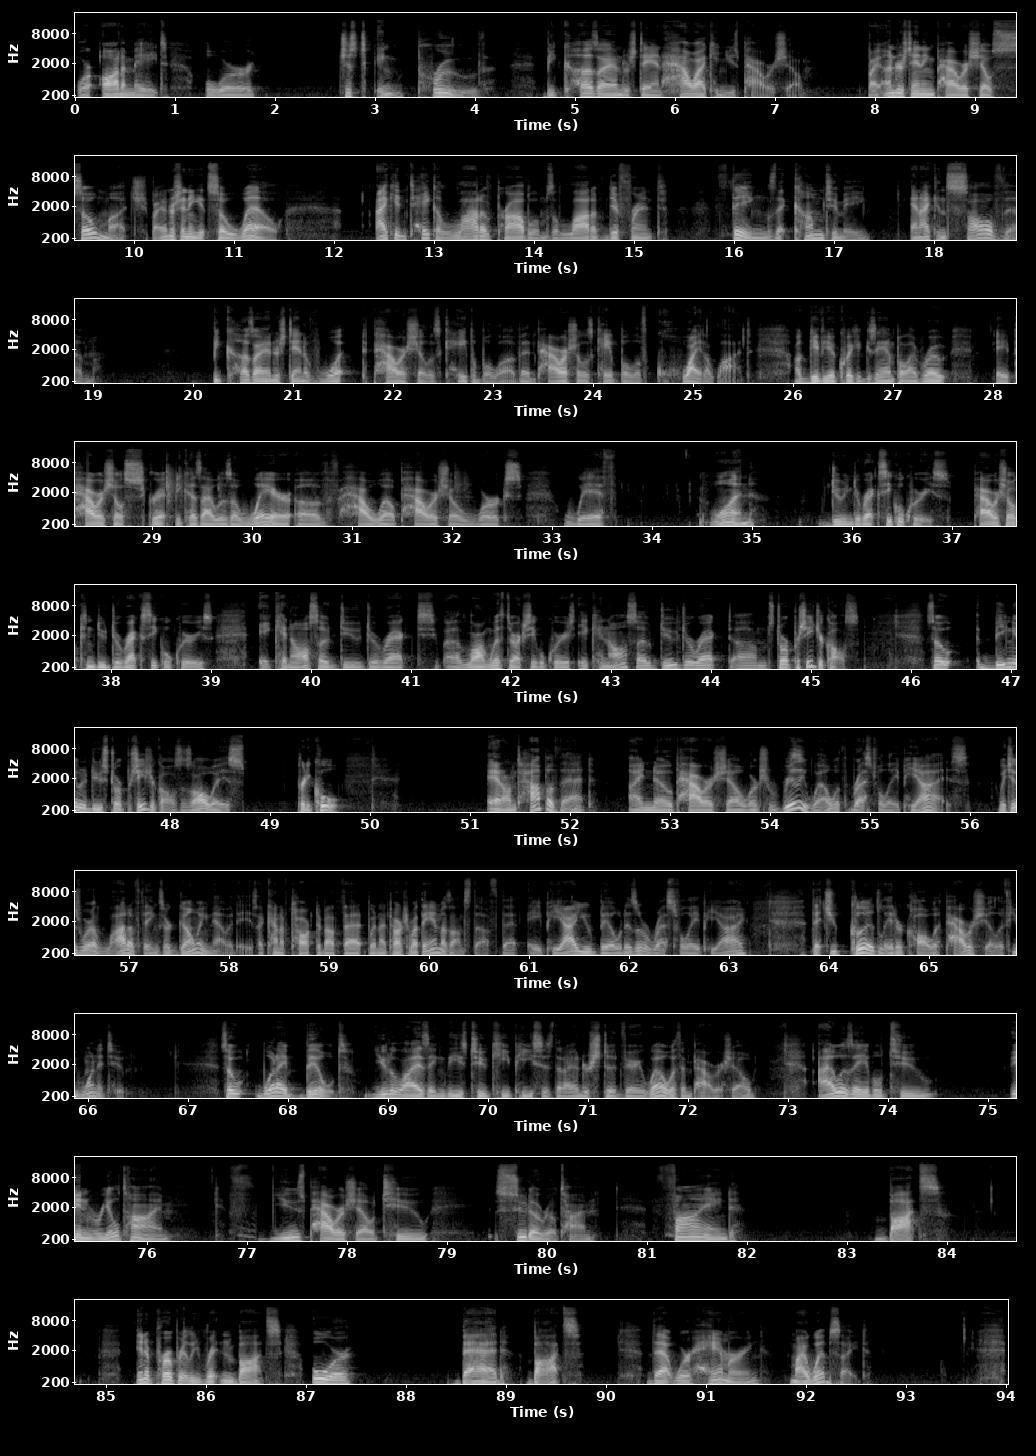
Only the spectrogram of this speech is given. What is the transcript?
or automate or just improve because I understand how I can use PowerShell. By understanding PowerShell so much, by understanding it so well, I can take a lot of problems, a lot of different things that come to me, and I can solve them because I understand of what PowerShell is capable of, and PowerShell is capable of quite a lot. I'll give you a quick example. I wrote a PowerShell script because I was aware of how well PowerShell works with one doing direct SQL queries. PowerShell can do direct SQL queries. It can also do direct, along with direct SQL queries, it can also do direct um, store procedure calls. So being able to do store procedure calls is always pretty cool. And on top of that, I know PowerShell works really well with RESTful APIs, which is where a lot of things are going nowadays. I kind of talked about that when I talked about the Amazon stuff. That API you build is a RESTful API that you could later call with PowerShell if you wanted to. So, what I built utilizing these two key pieces that I understood very well within PowerShell, I was able to, in real time, f- use PowerShell to pseudo real time find bots, inappropriately written bots, or bad bots that were hammering my website.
